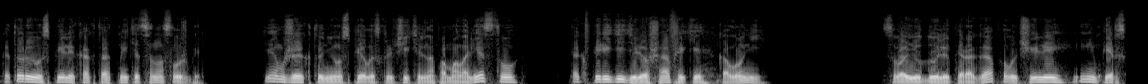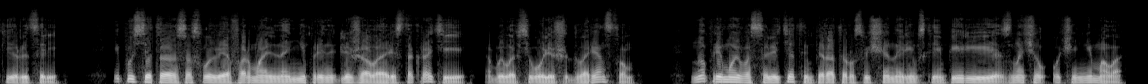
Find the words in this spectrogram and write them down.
которые успели как-то отметиться на службе. Тем же, кто не успел исключительно по малолетству, так впереди дележ Африки, колоний. Свою долю пирога получили и имперские рыцари. И пусть это сословие формально не принадлежало аристократии, а было всего лишь дворянством, но прямой вассалитет императору Священной Римской империи значил очень немало,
